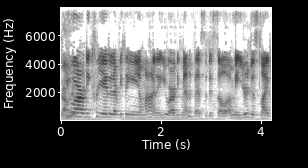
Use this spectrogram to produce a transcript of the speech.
Downhill. already created everything in your mind, and you already manifested it. So I mean, you're just like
